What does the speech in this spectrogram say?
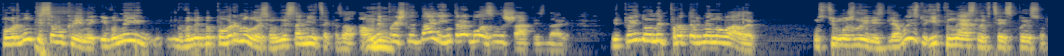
повернутися в Україну, і вони, вони би повернулися, вони самі це казали. А вони Мгм. прийшли далі, їм треба було залишатись далі. Відповідно, вони протермінували ось цю можливість для виїзду, їх внесли в цей список.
